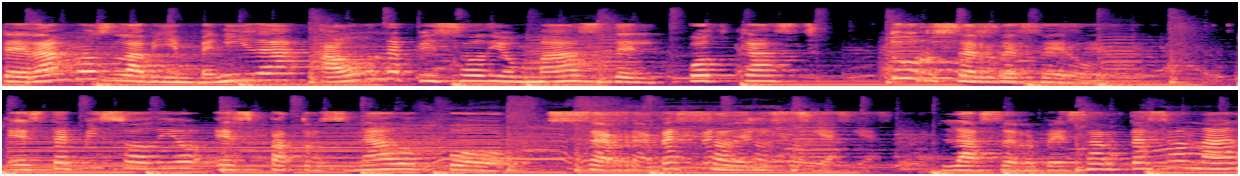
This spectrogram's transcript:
Te damos la bienvenida a un episodio más del podcast Tour Cervecero. Este episodio es patrocinado por Cerveza Delicia, la cerveza artesanal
